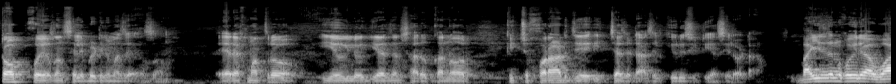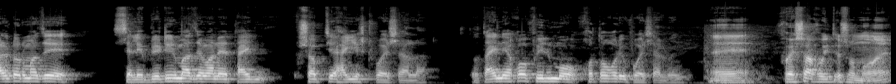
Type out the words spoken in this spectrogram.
টপ কয়েকজন সেলিব্রিটির মাঝে একজন। এর একমাত্র ইয়ে হইল গিয়া যেন শাহরুখ খানোর কিছু করার যে ইচ্ছা যেটা আছে কিউরিসিটি আছিল ওটা। বাইজন কইরা ওয়ার্ল্ডর মাঝে সেলিব্রিটির মাঝে মানে তাই সবচেয়ে হাইয়েস্ট পয়সা আলা। তো তাই একো ফিল্মও কত করে পয়সা লইন পয়সা হইতে সময়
